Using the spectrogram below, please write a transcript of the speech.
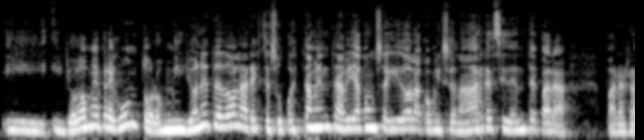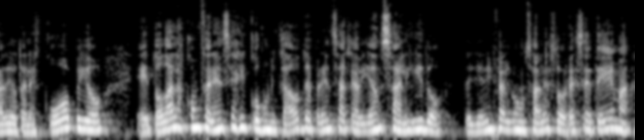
Y, yo me pregunto, los millones de dólares que supuestamente había conseguido la comisionada residente para, para el radiotelescopio, eh, todas las conferencias y comunicados de prensa que habían salido de Jennifer González sobre ese tema,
